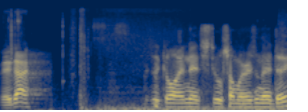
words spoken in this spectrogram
there you go. There's a guy in there still somewhere, isn't there, D?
